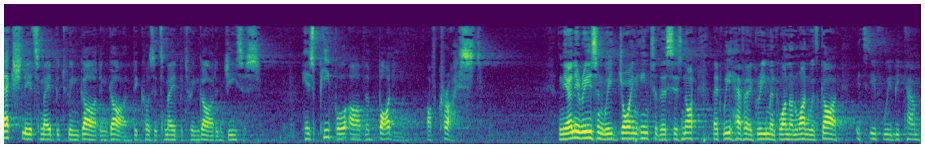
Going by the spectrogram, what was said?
actually it's made between God and God because it's made between God and Jesus. His people are the body of Christ. And the only reason we join into this is not that we have an agreement one on one with God, it's if we become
